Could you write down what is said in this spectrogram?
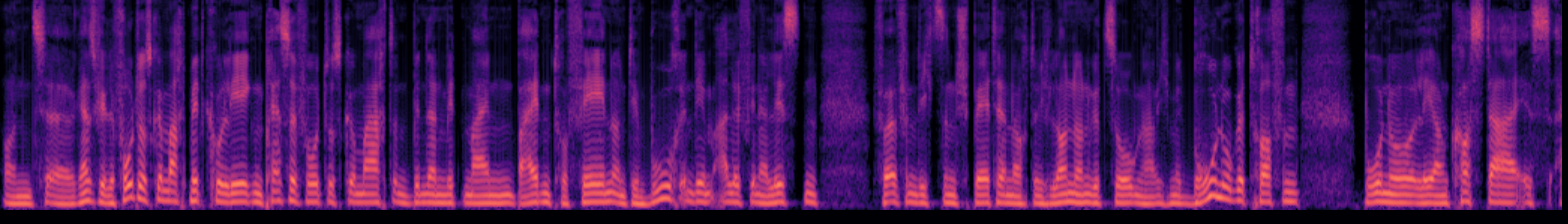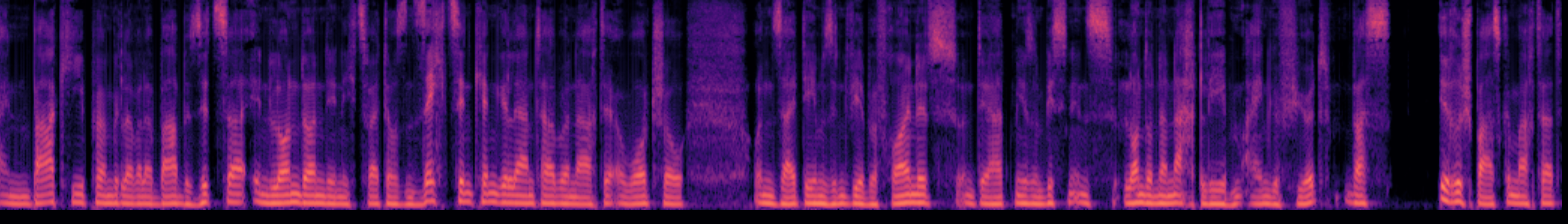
und äh, ganz viele Fotos gemacht mit Kollegen, Pressefotos gemacht und bin dann mit meinen beiden Trophäen und dem Buch, in dem alle Finalisten veröffentlicht sind, später noch durch London gezogen, habe ich mit Bruno getroffen. Bruno Leon Costa ist ein Barkeeper, mittlerweile Barbesitzer in London, den ich 2016 kennengelernt habe nach der Awardshow und seitdem sind wir befreundet und der hat mir so ein bisschen ins Londoner Nachtleben eingeführt, was irre Spaß gemacht hat.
